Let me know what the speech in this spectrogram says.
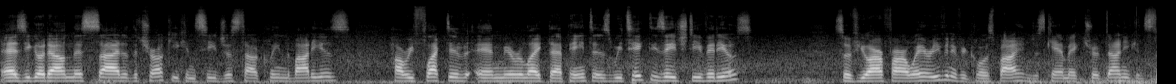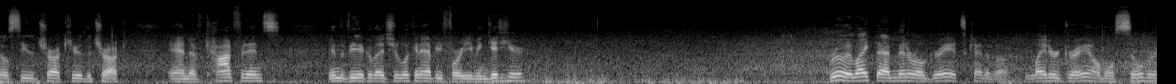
As you go down this side of the truck, you can see just how clean the body is, how reflective and mirror-like that paint is. We take these HD videos, so if you are far away or even if you're close by and just can't make a trip down, you can still see the truck, hear the truck, and have confidence in the vehicle that you're looking at before you even get here. Really like that mineral gray. It's kind of a lighter gray, almost silver.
